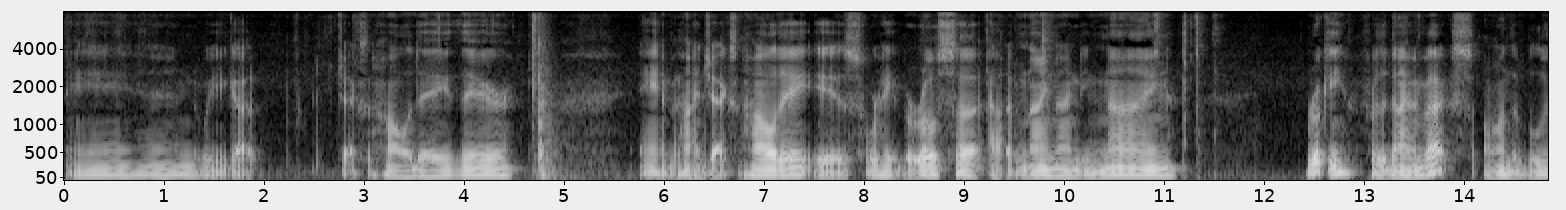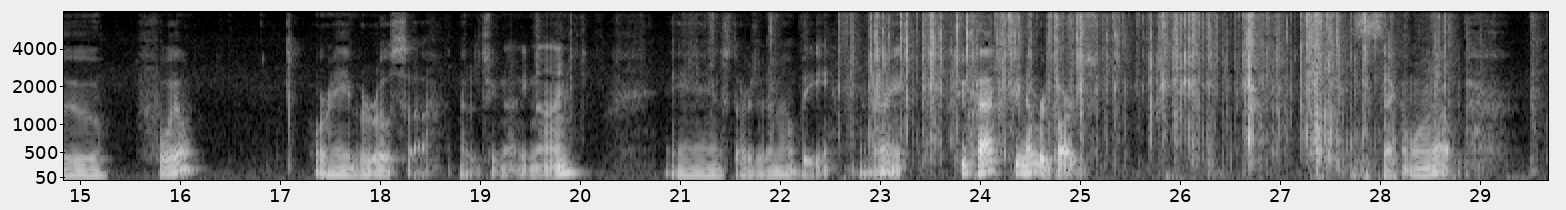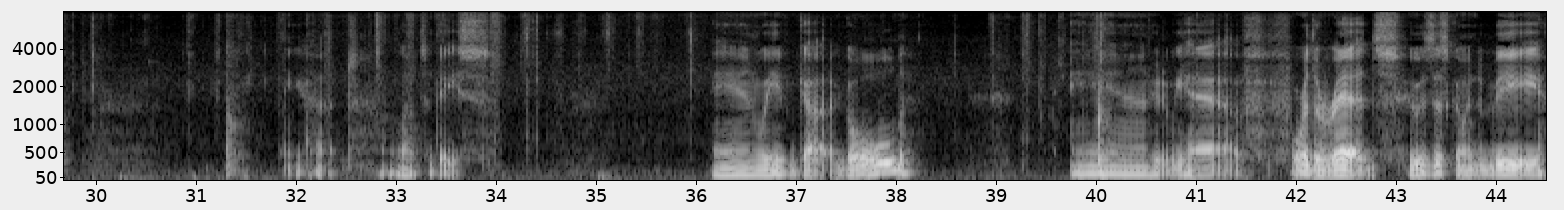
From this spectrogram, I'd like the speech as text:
And we got Jackson Holliday there. And behind Jackson Holliday is Jorge Barrosa out of 999. Rookie for the Diamondbacks on the blue foil. Jorge Barrosa out of 299 and stars of MLB. All right, two packs, two numbered cards. Second one up. We got lots of base. And we've got a gold. And who do we have? For the Reds, who is this going to be?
